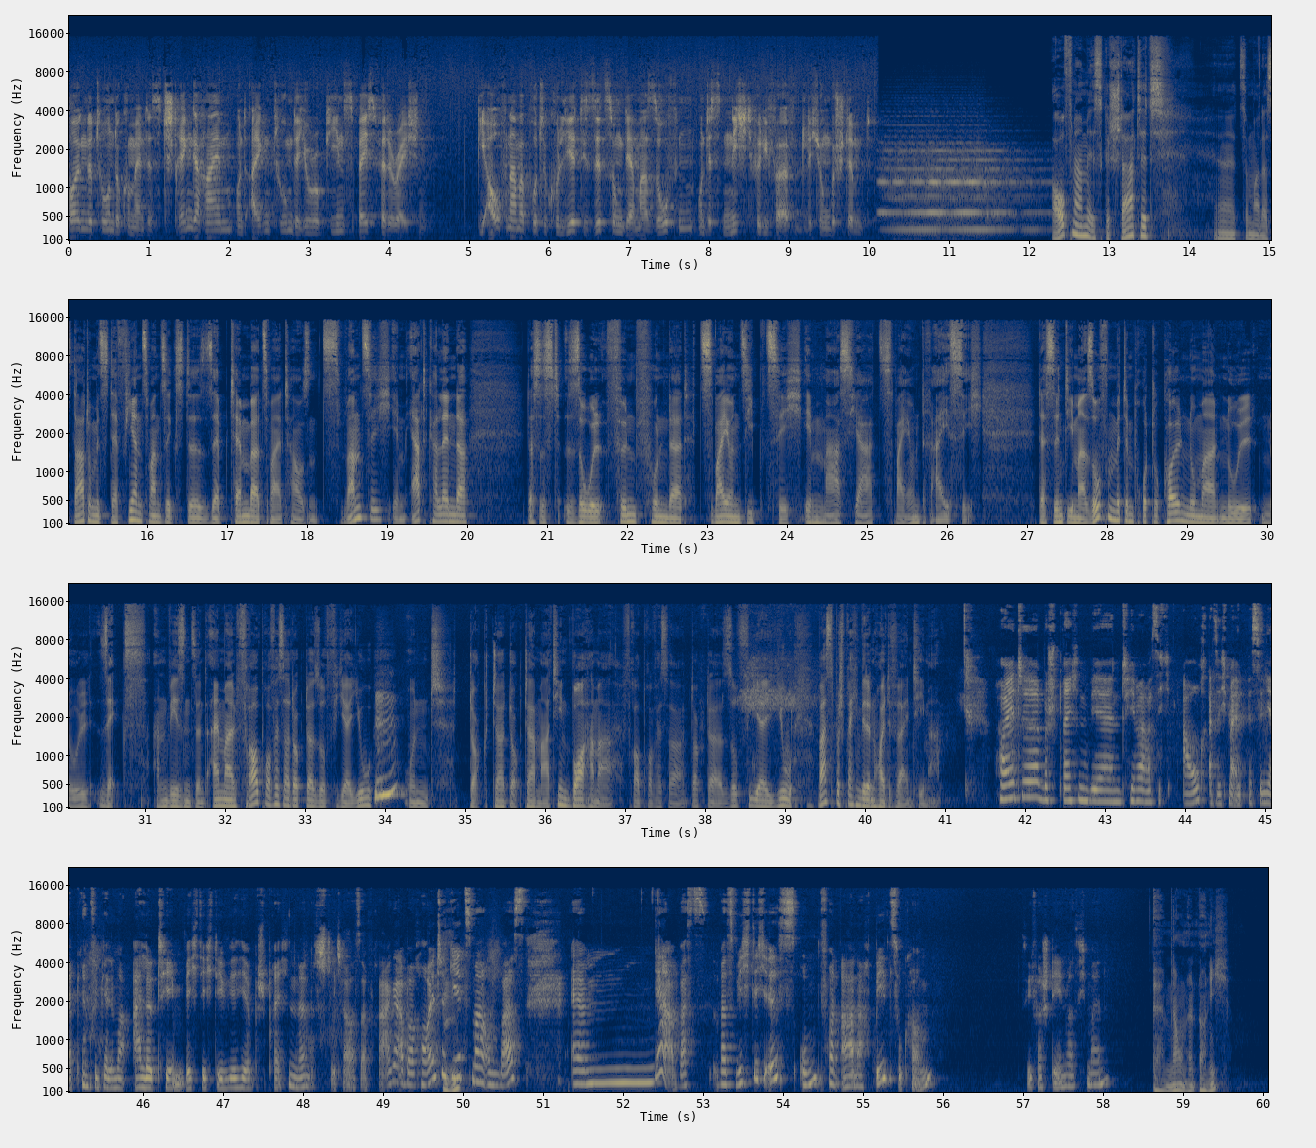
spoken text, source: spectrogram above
folgende Tondokument ist streng geheim und Eigentum der European Space Federation. Die Aufnahme protokolliert die Sitzung der Masofen und ist nicht für die Veröffentlichung bestimmt. Aufnahme ist gestartet. Äh, Jetzt mal das Datum ist der 24. September 2020 im Erdkalender. Das ist Sol 572 im Marsjahr 32. Das sind die Masofen mit dem Protokoll Nummer 006. Anwesend sind einmal Frau Professor Dr. Sophia Ju mhm. und Dr. Dr. Martin Borhammer. Frau Professor Dr. Sophia Ju, was besprechen wir denn heute für ein Thema? Heute besprechen wir ein Thema, was ich auch, also ich meine, es sind ja prinzipiell immer alle Themen wichtig, die wir hier besprechen, ne? das steht ja außer Frage, aber heute mhm. geht es mal um was, ähm, ja, was, was wichtig ist, um von A nach B zu kommen. Sie verstehen, was ich meine? Ähm, no, noch nicht.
